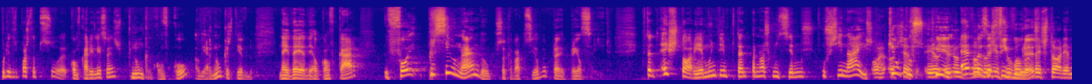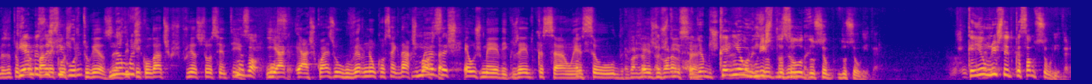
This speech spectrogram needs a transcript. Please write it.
por interposta pessoa, convocar eleições, que nunca convocou, aliás, nunca esteve na ideia dele convocar, foi pressionando o professor Cavaco Silva para, para ele sair. Portanto, a história é muito importante para nós conhecermos os sinais. Oh, que oh, o chefe, proce- eu- que eu não ambas as desvalorizo o valor figuras. da história, mas eu estou que ambas preocupado as é com os figuras- portugueses, Não, as mas- dificuldades que os portugueses estão a sentir Mas, ó, e ouça. há- às quais o governo não consegue dar resposta. As- É os médicos, é a educação, é a saúde, Agora, é a agora justiça. olhamos Quem é o ministro da Saúde do seu, do seu líder? Quem é o ministro da Educação do seu líder?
